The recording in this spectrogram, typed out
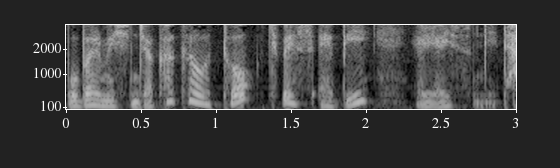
모바일 메신저 카카오톡 TBS 앱이 열려 있습니다.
